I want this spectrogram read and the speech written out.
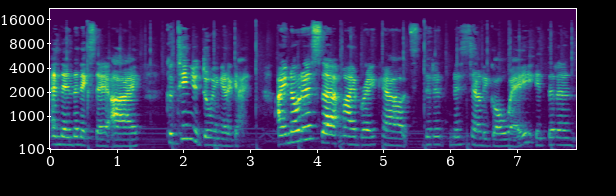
and then the next day I continued doing it again. I noticed that my breakouts didn't necessarily go away. It didn't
